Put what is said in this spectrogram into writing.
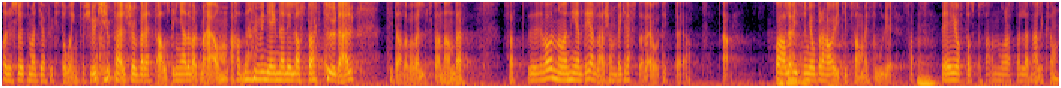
Och det slutade med att jag fick stå inför 20 personer och berätta allting jag hade varit med om. Jag hade min egna lilla spöktur där. Tyckte alla var väldigt spännande. Så att det var nog en hel del där som bekräftade och tyckte att... Ja. Och alla vi som jobbar här har ju typ samma historier. Så att det är ju oftast på några ställen här liksom.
